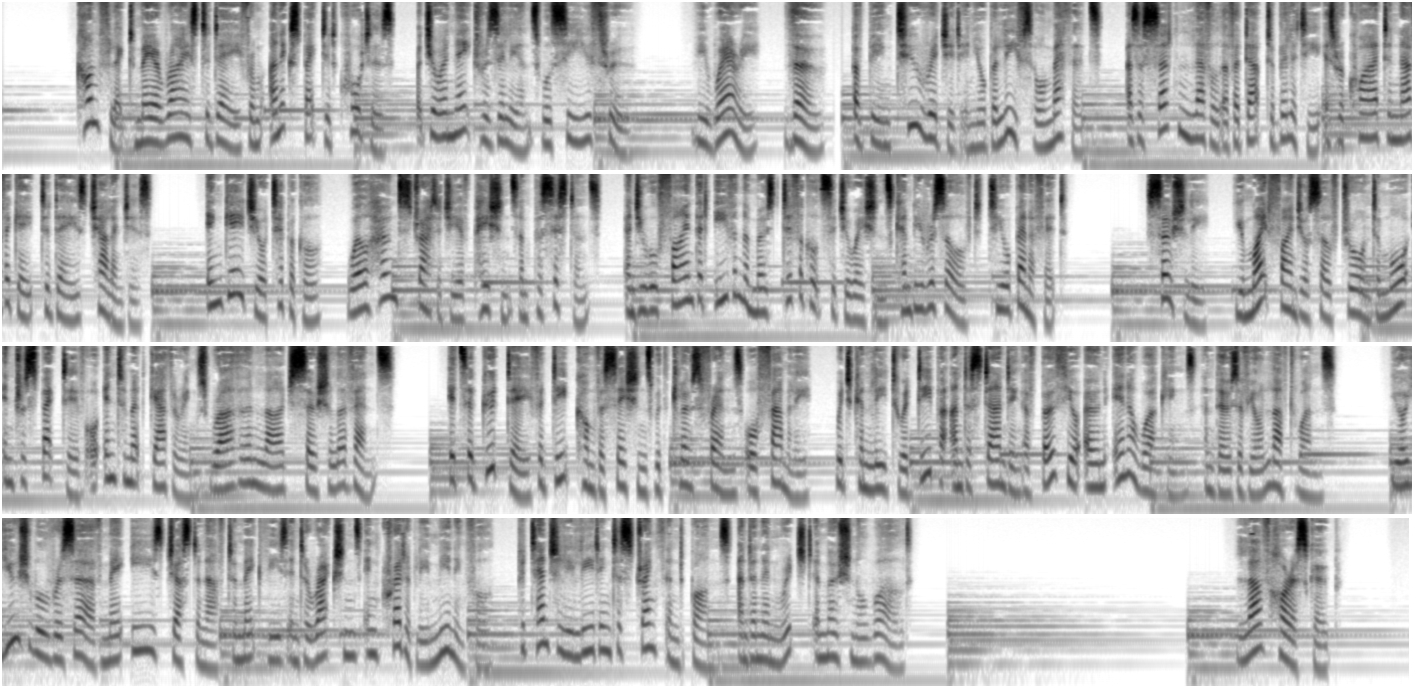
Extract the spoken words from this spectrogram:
Conflict may arise today from unexpected quarters, but your innate resilience will see you through. Be wary, though, of being too rigid in your beliefs or methods, as a certain level of adaptability is required to navigate today's challenges. Engage your typical, well honed strategy of patience and persistence, and you will find that even the most difficult situations can be resolved to your benefit. Socially, you might find yourself drawn to more introspective or intimate gatherings rather than large social events. It's a good day for deep conversations with close friends or family, which can lead to a deeper understanding of both your own inner workings and those of your loved ones. Your usual reserve may ease just enough to make these interactions incredibly meaningful, potentially leading to strengthened bonds and an enriched emotional world. Love Horoscope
